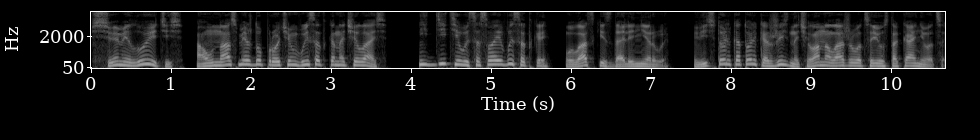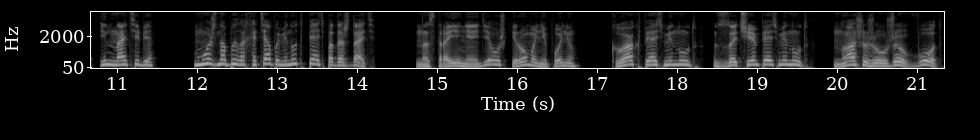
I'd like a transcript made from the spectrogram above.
«Все милуетесь, а у нас, между прочим, высадка началась. Идите вы со своей высадкой!» У Ласки сдали нервы. Ведь только-только жизнь начала налаживаться и устаканиваться. И на тебе! Можно было хотя бы минут пять подождать. Настроение девушки Рома не понял. «Как пять минут? Зачем пять минут? Наши же уже вот!»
